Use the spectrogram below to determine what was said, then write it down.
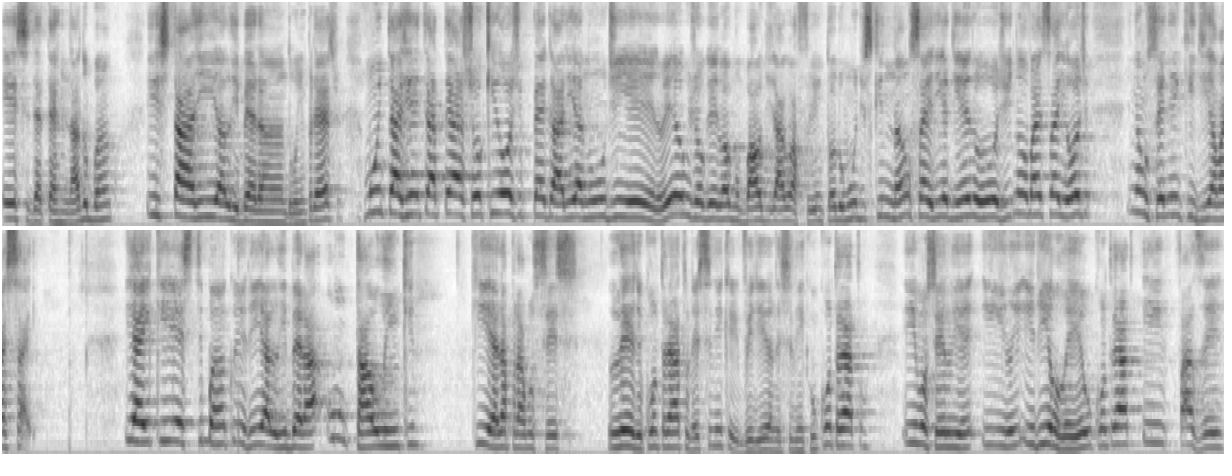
esse determinado banco estaria liberando o empréstimo. Muita gente até achou que hoje pegaria no dinheiro. Eu joguei logo um balde de água fria em todo mundo, disse que não sairia dinheiro hoje, e não vai sair hoje, não sei nem que dia vai sair. E aí que este banco iria liberar um tal link, que era para vocês lerem o contrato nesse link, viria nesse link um contrato, e vocês iriam ler o contrato e fazer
